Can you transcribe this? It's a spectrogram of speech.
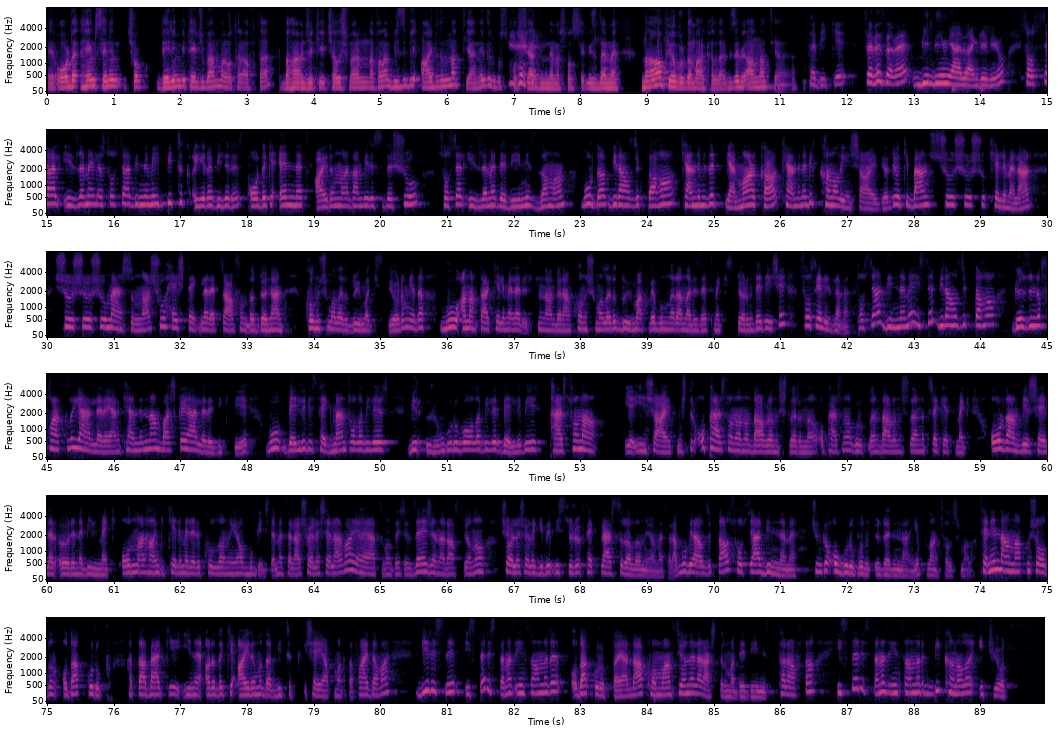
E, orada hem senin çok derin bir tecrüben var o tarafta. Daha önceki çalışmalarında falan bizi bir aydınlat ya. Nedir bu sosyal dinleme, sosyal izleme? Ne yapıyor burada markalar? Bize bir anlat ya. Tabii ki seve seve bildiğim yerden geliyor. Sosyal izleme ile sosyal dinlemeyi bir tık ayırabiliriz. Oradaki en net ayrımlardan birisi de şu sosyal izleme dediğimiz zaman burada birazcık daha kendimize yani marka kendine bir kanal inşa ediyor. Diyor ki ben şu şu şu kelimeler şu şu şu mentionlar, şu hashtagler etrafında dönen konuşmaları duymak istiyorum ya da bu anahtar kelimeler üstünden dönen konuşmaları duymak ve bunları analiz etmek istiyorum dediği şey sosyal izleme. Sosyal dinleme ise birazcık daha gözünü farklı yerlere yani kendinden başka yerlere diktiği bu belli bir segment olabilir, bir ürün grubu olabilir, belli bir persona inşa etmiştir. O personanın davranışlarını, o persona gruplarının davranışlarını track etmek, oradan bir şeyler öğrenebilmek, onlar hangi kelimeleri kullanıyor. Bugün işte mesela şöyle şeyler var ya hayatımızda işte Z jenerasyonu şöyle şöyle gibi bir sürü faktler sıralanıyor mesela. Bu birazcık daha sosyal dinleme. Çünkü o grubun üzerinden yapılan çalışmalar. Senin de anlatmış olduğun odak grup hatta belki yine aradaki ayrımı da bir tık şey yapmakta fayda var Birisi ister istemez insanları odak grupta yani daha konvansiyonel araştırma dediğimiz tarafta ister istemez insanları bir kanala itiyor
